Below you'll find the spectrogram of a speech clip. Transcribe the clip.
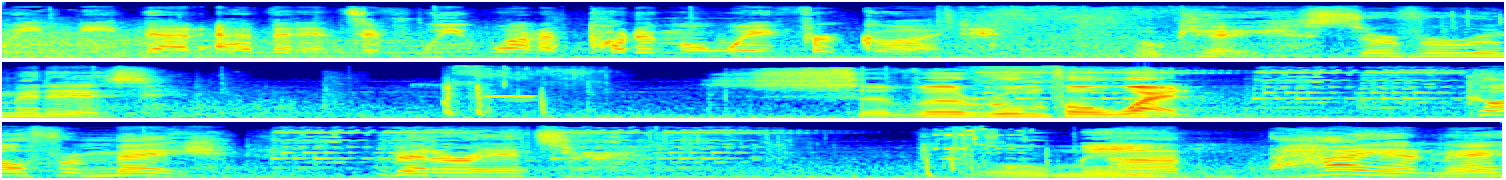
We need that evidence if we want to put him away for good. Okay, server room it is. Server room for what? Call from May. Better answer. Oh, me. Uh, hi, Aunt May.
